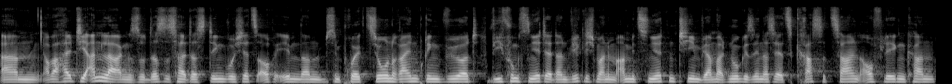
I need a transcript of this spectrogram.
Ähm, aber halt die Anlagen, so das ist halt das Ding, wo ich jetzt auch eben dann ein bisschen Projektion reinbringen würde. Wie funktioniert er dann wirklich mal in einem ambitionierten Team? Wir haben halt nur gesehen, dass er jetzt krasse Zahlen auflegen kann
